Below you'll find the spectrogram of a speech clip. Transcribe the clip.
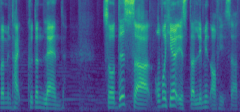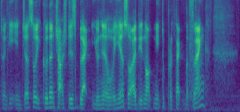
vermintide couldn't land. So this uh, over here is the limit of his uh, 20 inches so he couldn't charge this black unit over here so I did not need to protect the flank.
